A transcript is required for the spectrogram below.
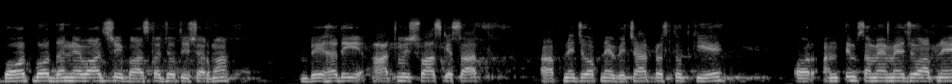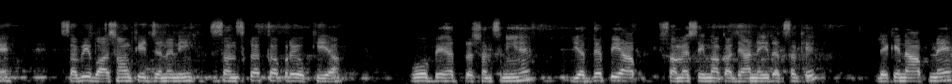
बहुत बहुत धन्यवाद श्री भास्कर ज्योति शर्मा। बेहद ही आत्मविश्वास के साथ आपने जो अपने विचार प्रस्तुत किए और अंतिम समय में जो आपने सभी भाषाओं की जननी, संस्कृत का प्रयोग किया, वो बेहद प्रशंसनीय है। यद्यपि आप समय सीमा का ध्यान नहीं रख सके, लेकिन आपने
